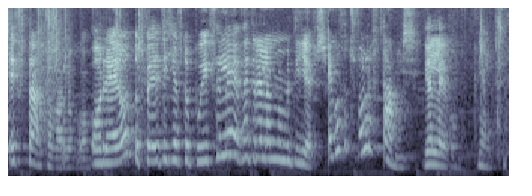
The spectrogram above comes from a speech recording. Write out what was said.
7 θα βάλω εγώ. Ωραίο, το πέτυχε αυτό που ήθελε, δεν τρελαίνουμε με τη γεύση. Εγώ θα τους βάλω 7,5. Διαλέγω. Διάλεξε.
